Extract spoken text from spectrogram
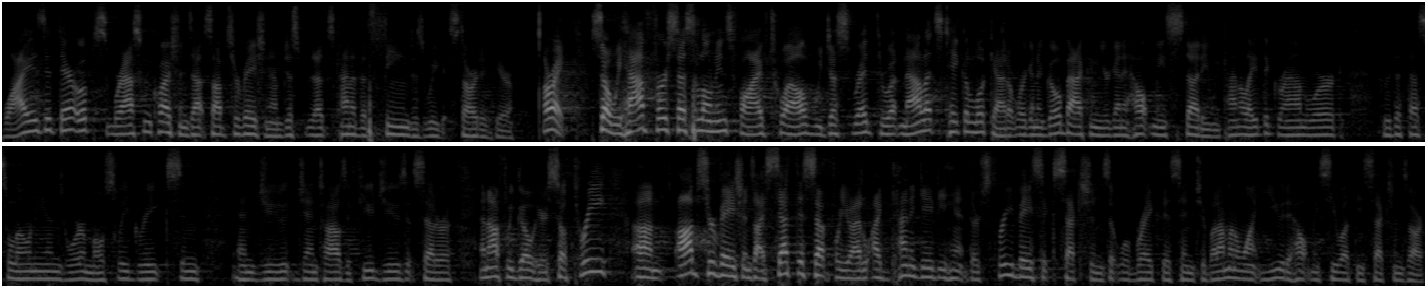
Why is it there? Oops, we're asking questions. That's observation. I'm just that's kind of the themes as we get started here. All right, so we have 1 Thessalonians 5:12. We just read through it. Now let's take a look at it. We're going to go back and you're going to help me study. We kind of laid the groundwork, who the Thessalonians were, mostly Greeks and and Jew, Gentiles, a few Jews, etc. And off we go here. So, three um, observations. I set this up for you. I, I kind of gave you a hint. There's three basic sections that we'll break this into, but I'm going to want you to help me see what these sections are.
